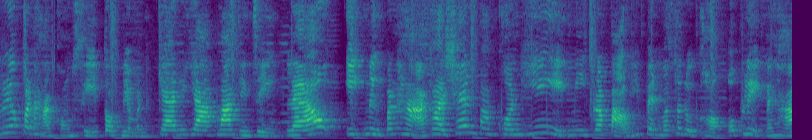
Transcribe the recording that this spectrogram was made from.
เรื่องปัญหาของสีตกเนี่ยมันแก้ได้ยากมากจริง ๆ แล้วอีกหนึ่งปัญหาค่ะ เช่น บางคนที่มีกระเป๋าที่เป็นวัสดุของโอปลิกนะคะ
